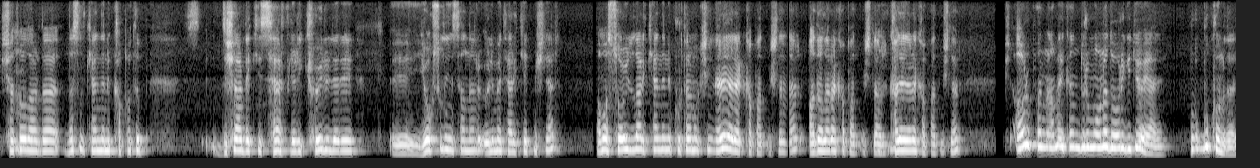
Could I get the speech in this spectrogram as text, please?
şatolarda nasıl kendini kapatıp dışarıdaki serfleri, köylüleri, e, yoksul insanları ölüme terk etmişler. Ama soylular kendini kurtarmak için nerelere kapatmışlar? Adalara kapatmışlar, kalelere kapatmışlar. İşte Avrupa'nın, Amerika'nın durumu ona doğru gidiyor yani. Bu, bu konuda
